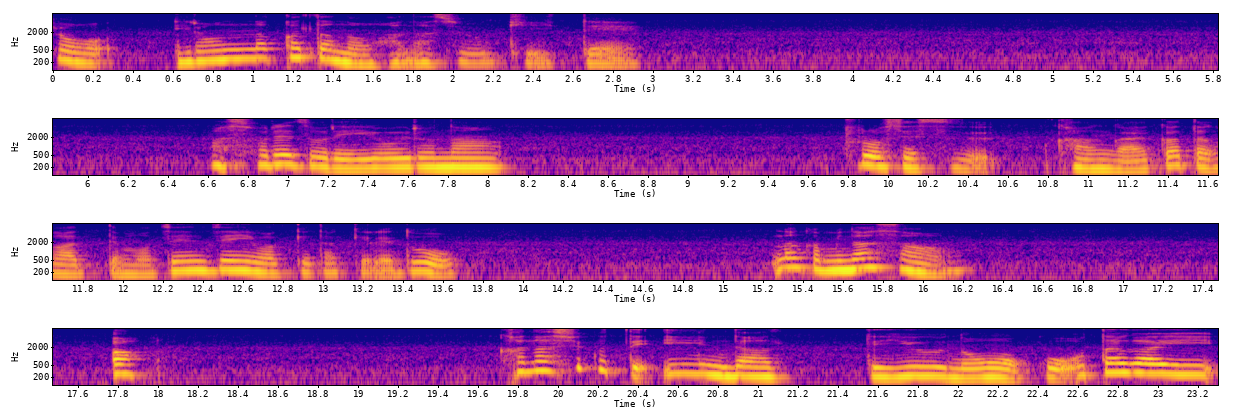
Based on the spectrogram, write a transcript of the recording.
今日いろんな方のお話を聞いて、まあ、それぞれいろいろなプロセス考え方があっても全然いいわけだけれどなんか皆さんあ悲しくていいんだっていうのをこうお互い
